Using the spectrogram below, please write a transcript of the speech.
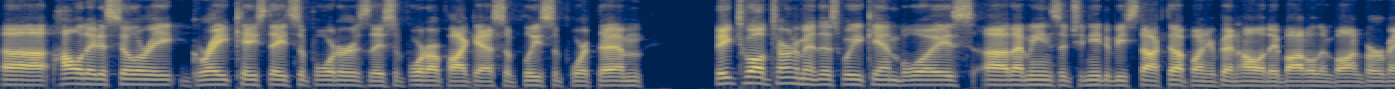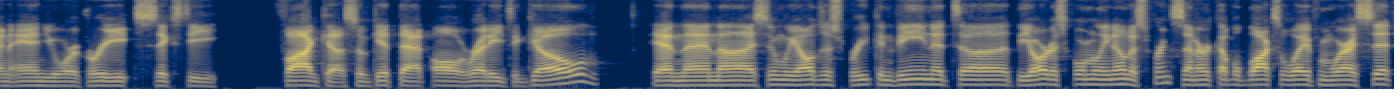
uh, Holladay Distillery, great K State supporters. They support our podcast, so please support them. Big 12 tournament this weekend, boys. Uh, that means that you need to be stocked up on your Ben Holladay Bottled and Bond Bourbon and your 360 vodka. So get that all ready to go. And then uh, I assume we all just reconvene at uh, the artist formerly known as Sprint Center, a couple blocks away from where I sit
